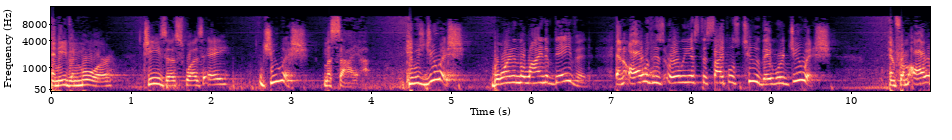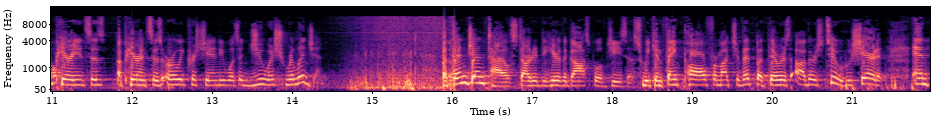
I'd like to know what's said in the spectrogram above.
And even more, Jesus was a Jewish Messiah. He was Jewish, born in the line of David. And all of his earliest disciples, too, they were Jewish. And from all appearances, appearances, early Christianity was a Jewish religion. But then Gentiles started to hear the gospel of Jesus. We can thank Paul for much of it, but there was others too who shared it. And,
